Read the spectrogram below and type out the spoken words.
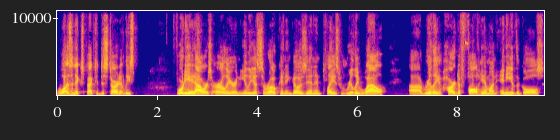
wasn't expected to start at least 48 hours earlier, and Ilya Sorokin and goes in and plays really well. Uh, really hard to fault him on any of the goals.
